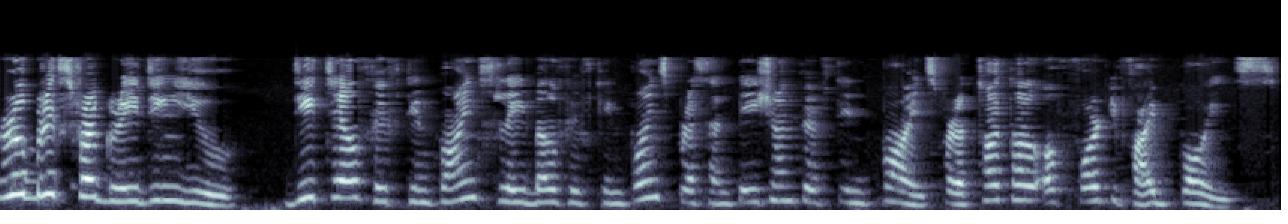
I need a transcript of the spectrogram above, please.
Rubrics for grading you. Detail 15 points, label 15 points, presentation 15 points for a total of 45 points.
